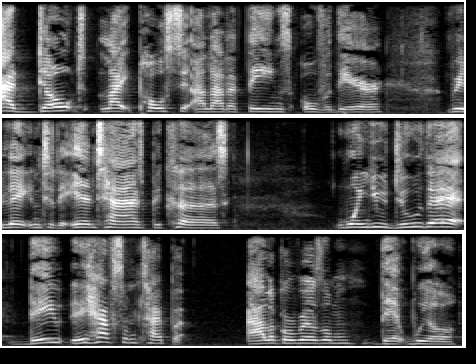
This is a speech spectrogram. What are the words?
I don't like posting a lot of things over there relating to the end times because when you do that, they, they have some type of algorithm that will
